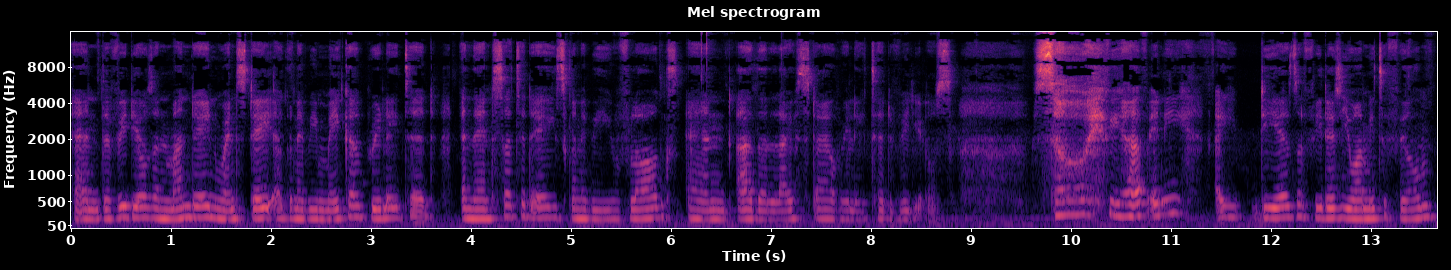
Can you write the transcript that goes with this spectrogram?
And the videos on Monday and Wednesday are going to be makeup related. And then Saturday is going to be vlogs and other lifestyle related videos. So if you have any ideas of videos you want me to film,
